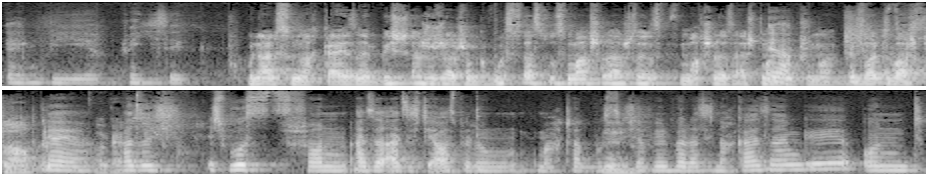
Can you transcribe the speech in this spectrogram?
irgendwie riesig. Und als du nach Geisheim bist, hast du ja schon gewusst, dass du es machst oder hast du das, machst du das erstmal Ja, schon mal? ich Du war- warst klar. Ja, ja. Okay. Also ich, ich wusste schon, also als ich die Ausbildung gemacht habe, Mhm. wusste ich auf jeden Fall, dass ich nach Geisheim gehe. Und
